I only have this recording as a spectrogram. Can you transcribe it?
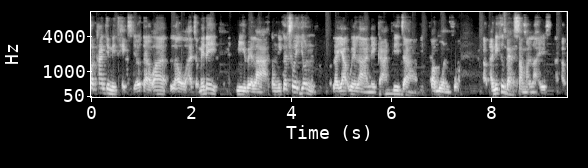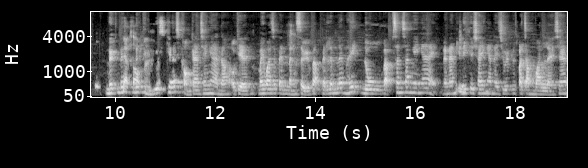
ค่อนข้างจะมี text เยอะแต่ว่าเราอาจจะไม่ได้มีเวลา ตรงนี้ก็ช่วยย่นระยะเวลาในการที่จะประมวลผล ครับอันนี้คือแบบ summarize นะครับผมนึกนึกแบบต่อนึกถึง use case ของการใช้งานเนาะโอเค ไม่ว่าจะเป็นหนังสือแบบเป็นเล่มๆเฮ้ยดูแบบสั้นๆ ง่ายๆ ดังนั้นอันนี้คือใช้งานในชีวิตประจำวันเลยเช่น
